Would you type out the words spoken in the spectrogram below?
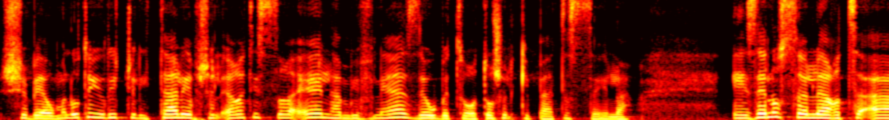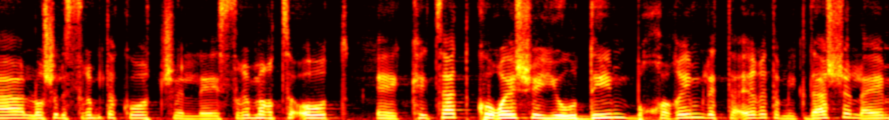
שבאומנות היהודית של איטליה ושל ארץ ישראל, המבנה הזה הוא בצורתו של כיפת הסלע. זה נושא להרצאה לא של עשרים דקות, של עשרים הרצאות, כיצד קורה שיהודים בוחרים לתאר את המקדש שלהם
